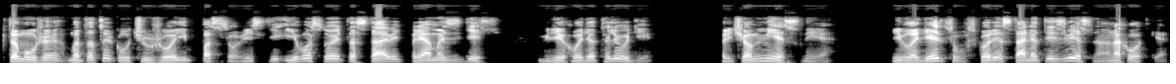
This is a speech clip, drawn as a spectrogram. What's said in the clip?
К тому же мотоцикл чужой и по совести, его стоит оставить прямо здесь, где ходят люди, причем местные, и владельцу вскоре станет известно о находке.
